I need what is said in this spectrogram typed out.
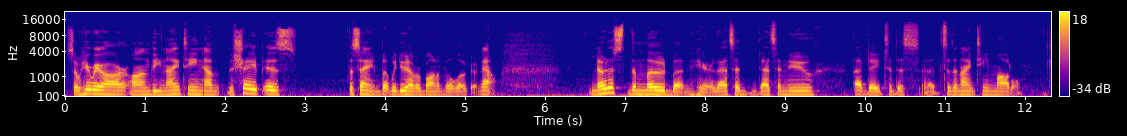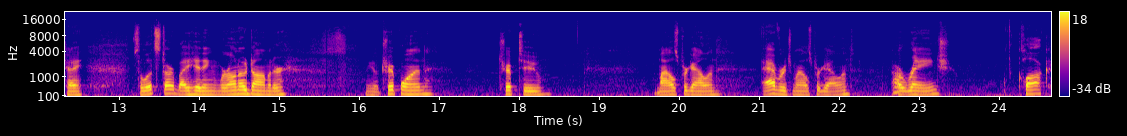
So here we are on the 19. Now the shape is the same, but we do have our Bonneville logo. Now, notice the mode button here. That's a that's a new update to this uh, to the 19 model. Okay, so let's start by hitting. We're on odometer. We go trip one, trip two, miles per gallon, average miles per gallon, our range, clock,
